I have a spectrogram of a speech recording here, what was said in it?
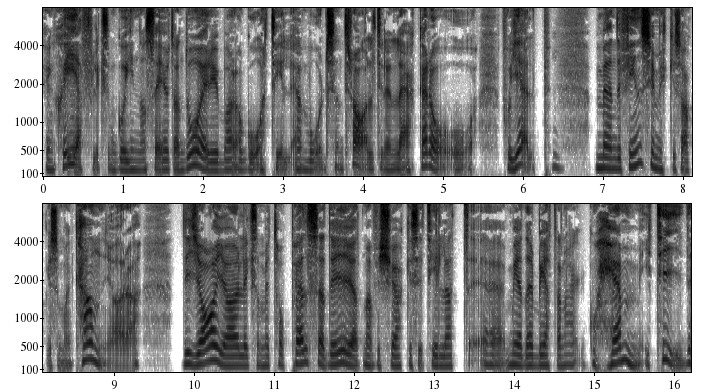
en chef liksom gå in och säga, utan då är det ju bara att gå till en vårdcentral, till en läkare och, och få hjälp. Mm. Men det finns ju mycket saker som man kan göra. Det jag gör liksom med topphälsa, det är ju att man försöker se till att eh, medarbetarna går hem i tid.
